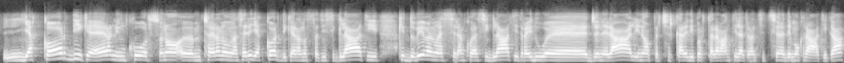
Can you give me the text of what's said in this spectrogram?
Gli accordi che erano in corso, no? eh, c'erano una serie di accordi che erano stati siglati, che dovevano essere ancora siglati tra i due generali no? per cercare di portare avanti la transizione democratica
